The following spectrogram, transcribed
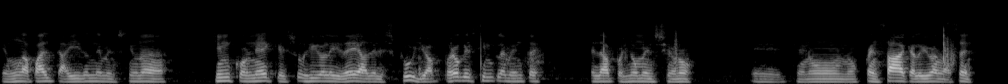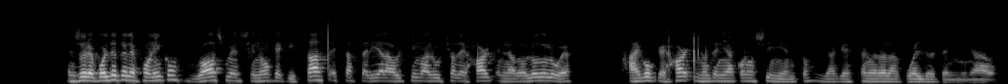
en una parte ahí donde menciona Jim Cornette que surgió la idea del Screwjob, pero que simplemente pues no mencionó, eh, que no, no pensaba que lo iban a hacer. En su reporte telefónico, Ross mencionó que quizás esta sería la última lucha de Hart en la WWF, algo que Hart no tenía conocimiento, ya que ese no era el acuerdo determinado.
